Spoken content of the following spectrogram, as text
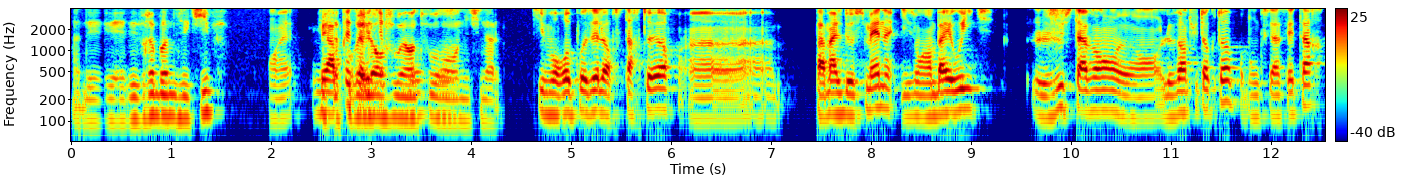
à des, à des vraies bonnes équipes. Ouais. Mais ça pourrait leur jouer un vont- tour en demi-finale. qu'ils vont reposer leur starter euh, pas mal de semaines. Ils ont un bye week juste avant euh, le 28 octobre, donc c'est assez tard.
